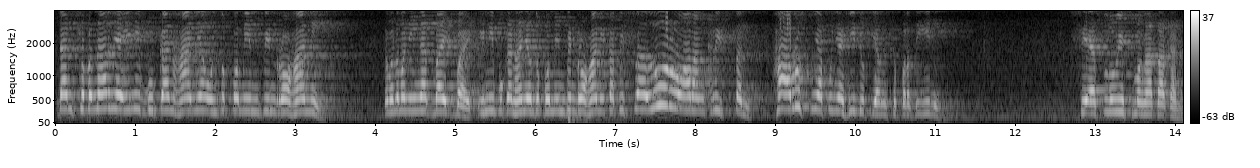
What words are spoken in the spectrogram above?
Dan sebenarnya ini bukan hanya untuk pemimpin rohani. Teman-teman ingat baik-baik, ini bukan hanya untuk pemimpin rohani, tapi seluruh orang Kristen harusnya punya hidup yang seperti ini. C.S. Lewis mengatakan,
